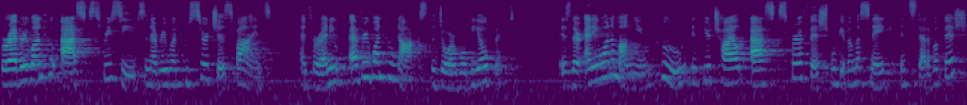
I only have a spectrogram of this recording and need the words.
For everyone who asks receives, and everyone who searches finds, and for any, everyone who knocks, the door will be opened. Is there anyone among you who, if your child asks for a fish, will give him a snake instead of a fish?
